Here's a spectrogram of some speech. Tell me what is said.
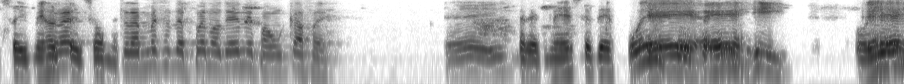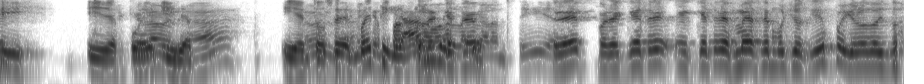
soy mejor Tres, persona. tres meses después no tiene ni para un café. ey, Tres meses después, Ey, entonces, ey, oye, ey. y Es que después, y, de- verdad, y entonces verdad. después que. Tres- pero es que, tres, es que tres meses es mucho tiempo, yo le doy dos.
